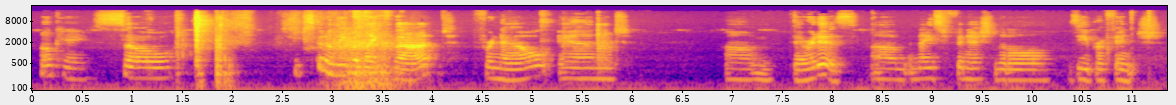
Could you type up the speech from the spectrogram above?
Okay, so I'm just going to leave it like that for now, and um, there it is. Um, a nice finished little zebra finch.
